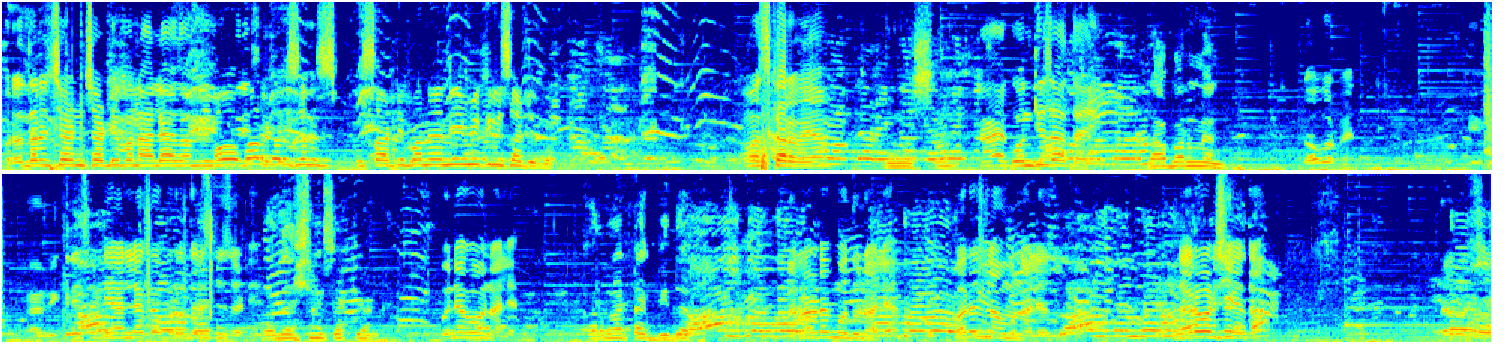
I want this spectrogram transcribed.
प्रदर्शनसाठी पण आल्या आम्ही हो विक्रीसाठी प्रदर्शनसाठी पण आणि विक्रीसाठी पण. नमस्कार भैया. काय कोणती जात आहे? डाबरमॅन. गव्हर्नमेंट विक्रीसाठी आणल्या का प्रदर्शनासाठी? प्रदर्शनसाठी कोण्या गावून आल्या? कर्नाटक बिदर. कर्नाटक मधून आल्या. बरेच लांबून आल्या तू दरवर्षी येतात दरवर्षी.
